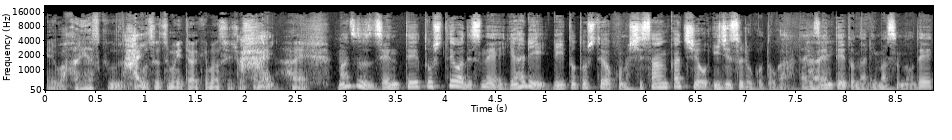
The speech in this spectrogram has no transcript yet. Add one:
分かりやすくご説明いただけますでしょうかね。はい。まず前提としてはですね、やはりリートとしてはこの資産価値を維持することが大前提となりますので、はい、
